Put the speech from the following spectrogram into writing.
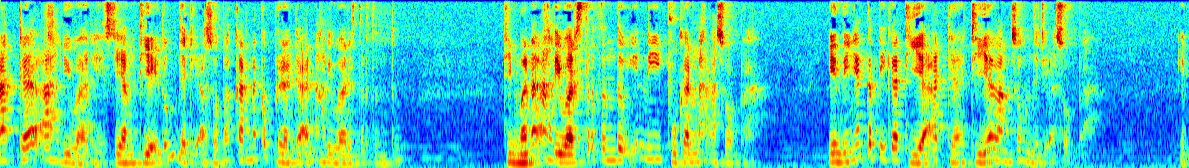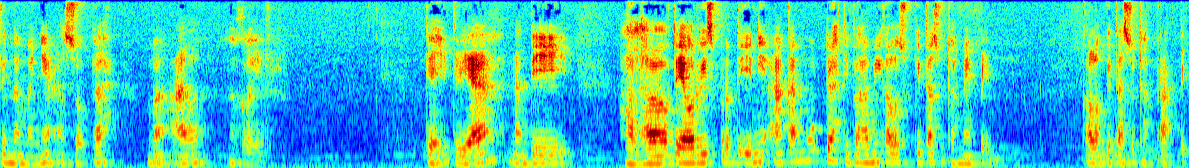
ada ahli waris yang dia itu menjadi asobah karena keberadaan ahli waris tertentu di mana ahli waris tertentu ini bukanlah asobah Intinya ketika dia ada, dia langsung menjadi asobah. Itu namanya asobah ma'al ghair. Oke, itu ya. Nanti hal-hal teori seperti ini akan mudah dipahami kalau kita sudah mapping. Kalau kita sudah praktik.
